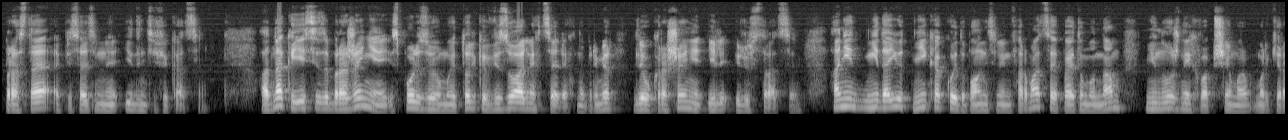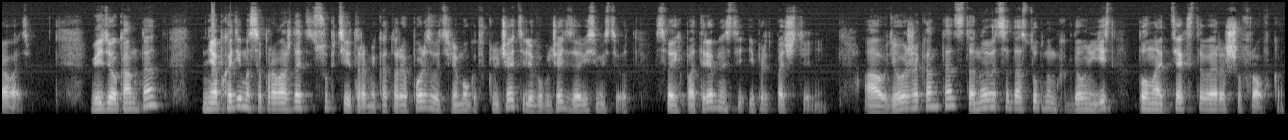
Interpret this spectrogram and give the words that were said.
простая описательная идентификация. Однако есть изображения, используемые только в визуальных целях, например, для украшения или иллюстрации. Они не дают никакой дополнительной информации, поэтому нам не нужно их вообще маркировать. Видеоконтент необходимо сопровождать субтитрами, которые пользователи могут включать или выключать в зависимости от своих потребностей и предпочтений. Аудио же контент становится доступным, когда у него есть полнотекстовая расшифровка.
